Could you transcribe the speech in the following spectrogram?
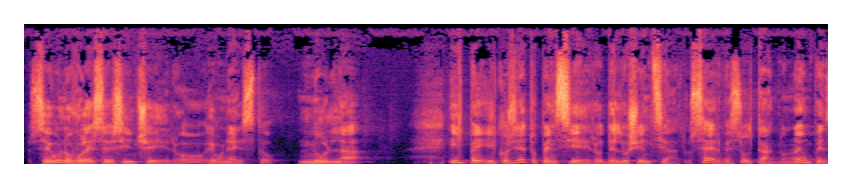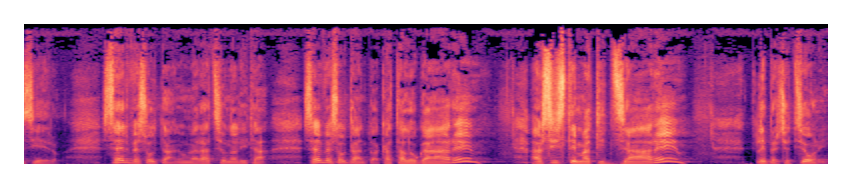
se uno vuole essere sincero e onesto, nulla il, pe- il, cosiddetto pensiero dello scienziato serve soltanto, non è un pensiero, serve soltanto una razionalità, serve soltanto a catalogare, a sistematizzare le percezioni.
